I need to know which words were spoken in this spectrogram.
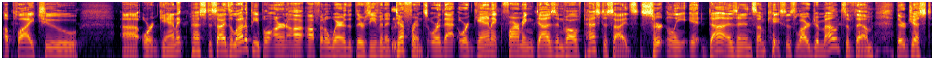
apply to uh, organic pesticides. A lot of people aren't often aware that there's even a difference or that organic farming does involve pesticides. Certainly it does, and in some cases, large amounts of them. They're just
